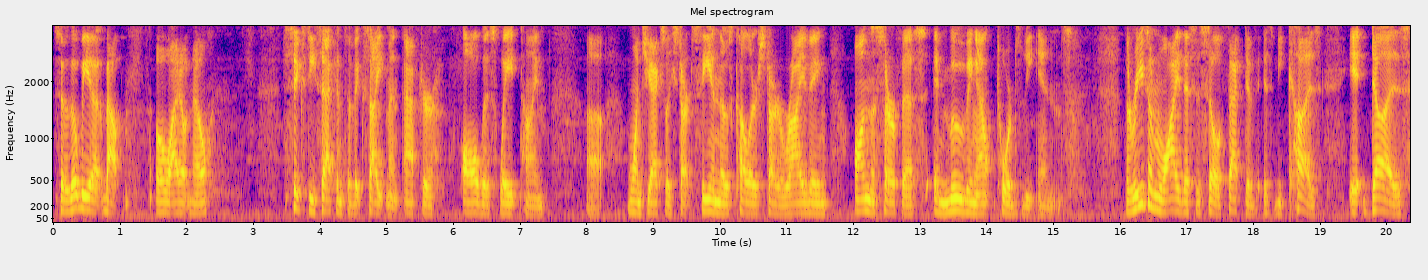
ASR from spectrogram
So there'll be a, about, oh, I don't know, 60 seconds of excitement after all this wait time. Uh, once you actually start seeing those colors start arriving on the surface and moving out towards the ends. The reason why this is so effective is because it does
